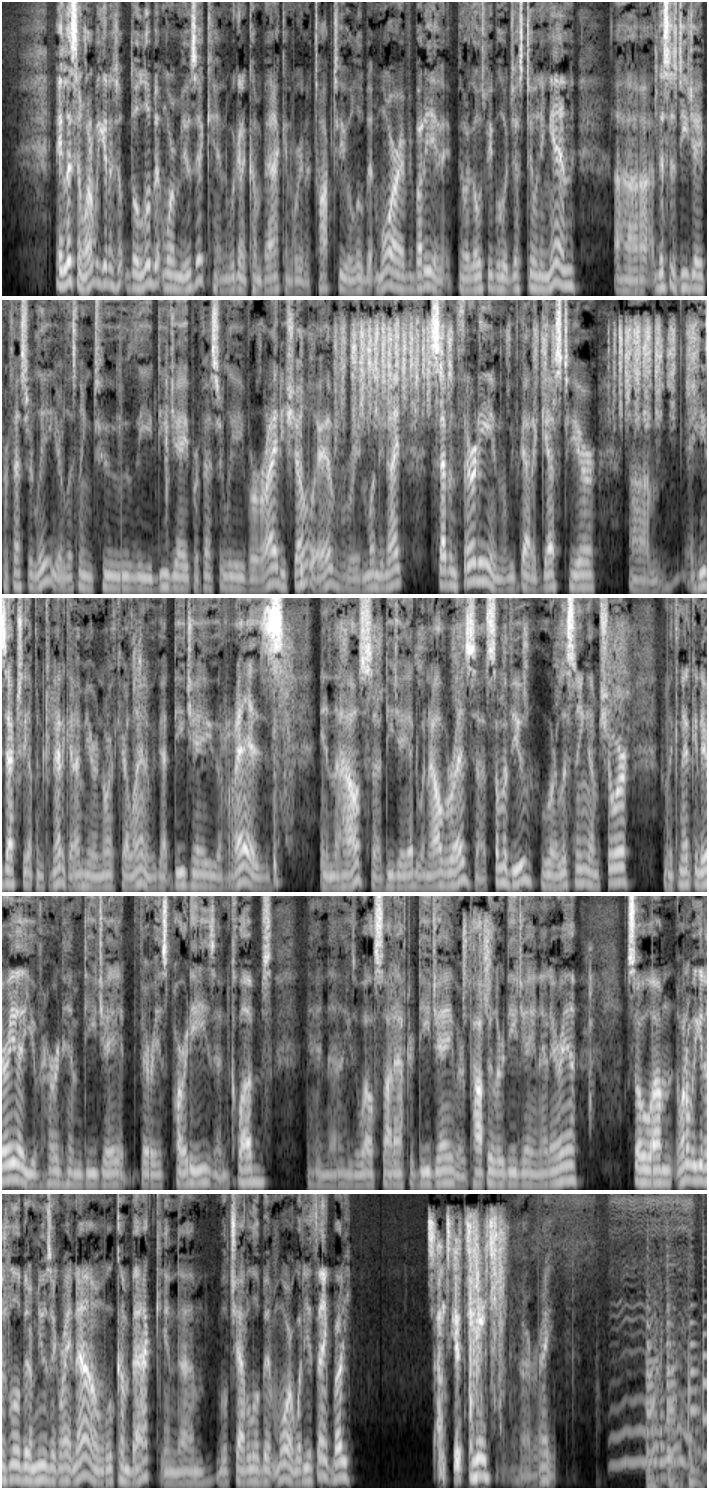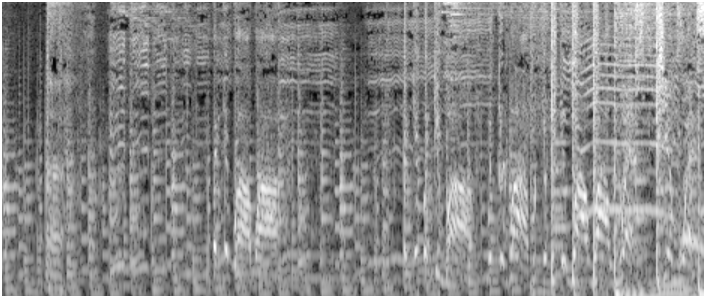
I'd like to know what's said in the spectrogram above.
Hey, listen, why don't we get into a little bit more music and we're going to come back and we're going to talk to you a little bit more, everybody. And For those people who are just tuning in, uh, this is DJ Professor Lee. You're listening to the DJ Professor Lee Variety Show every Monday night, 7.30. And we've got a guest here. Um, he's actually up in Connecticut. I'm here in North Carolina. We've got DJ Rez in the house, uh, DJ Edwin Alvarez. Uh, some of you who are listening, I'm sure, from the Connecticut area, you've heard him DJ at various parties and clubs, and uh, he's a well sought after DJ, very popular DJ in that area. So, um, why don't we get into a little bit of music right now, and we'll come back and um, we'll chat a little bit more. What do you think, buddy? sounds good to me All right.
